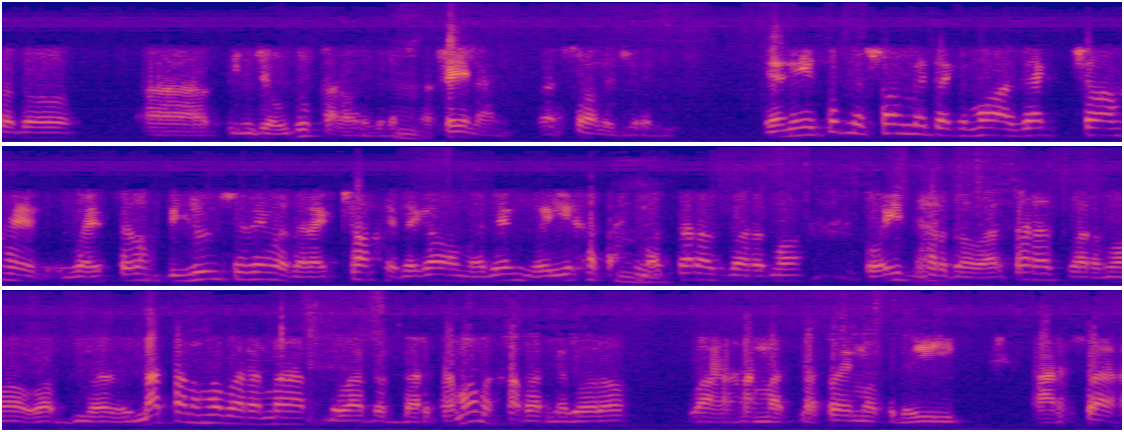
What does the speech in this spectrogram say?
152 قرار گرفته. فعلا در سال جاری. یعنی خود نشان میده که ما از یک چاه و اصطلاح بیرون شدیم و در یک چاه دیگه آمدیم و این خطرناکتر است برای ما و این دردآورتر است برای ما و نه تنها برای ما و بر تمام خبرنگارا و هم مسلک ما که این عرصه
